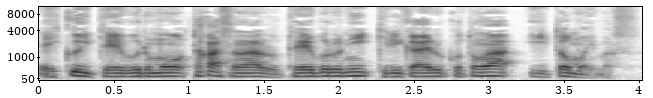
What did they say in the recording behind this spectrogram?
低いテーブルも高さのあるテーブルに切り替えることがいいと思います。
